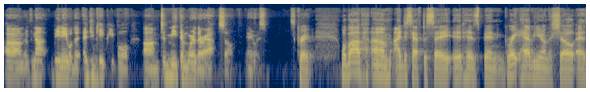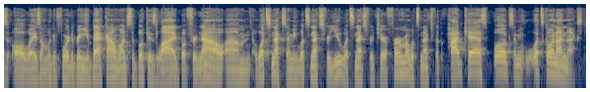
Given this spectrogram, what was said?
um, of not being able to educate people um, to meet them where they're at. So, anyways, it's great. Well, Bob, um, I just have to say it has been great having you on the show as always. I'm looking forward to bringing you back on once the book is live. But for now, um, what's next? I mean, what's next for you? What's next for Terra Firma? What's next for the podcast, books? I mean, what's going on next?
